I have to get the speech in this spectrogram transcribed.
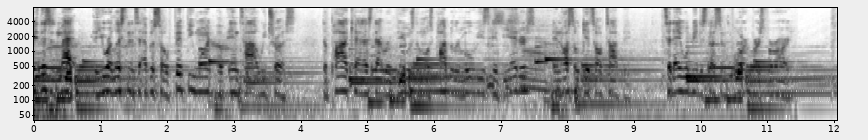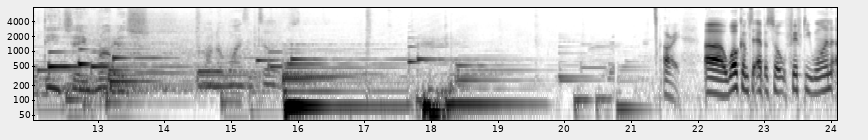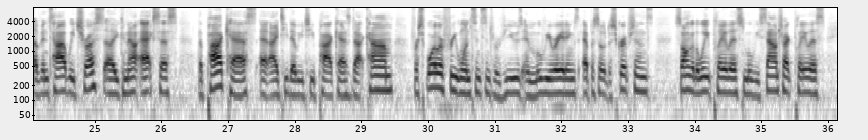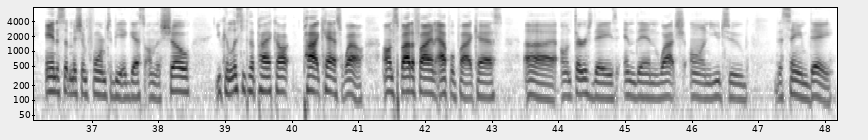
Hey, this is Matt, and you are listening to episode 51 of In Todd We Trust, the podcast that reviews the most popular movies in theaters and also gets off topic. Today we'll be discussing Ford versus Ferrari. DJ Rubbish. on the ones and twos. All right. Uh, welcome to episode 51 of In Todd We Trust. Uh, you can now access the podcast at itwtpodcast.com for spoiler free one sentence reviews and movie ratings, episode descriptions, song of the week playlist, movie soundtrack playlist, and a submission form to be a guest on the show. You can listen to the podca- podcast, wow, on Spotify and Apple Podcasts uh, on Thursdays, and then watch on YouTube the same day.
